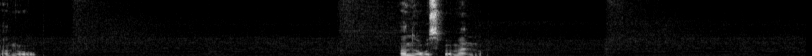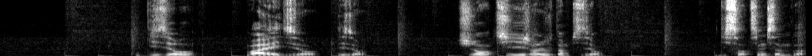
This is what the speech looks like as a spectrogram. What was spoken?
1 euro. 1 euro c'est pas mal non? 10 euros. Bon allez 10 euros. 10 euros. Je suis gentil, je rajoute un petit zéro. 10 centimes ça me va.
